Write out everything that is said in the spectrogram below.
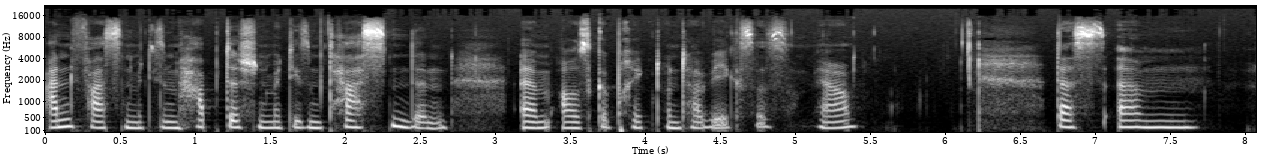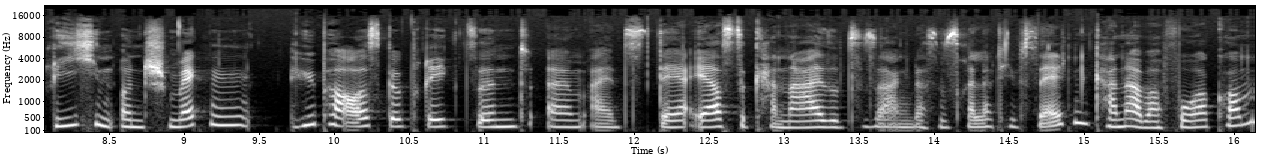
Anfassen, mit diesem haptischen, mit diesem Tastenden ähm, ausgeprägt unterwegs ist. Ja. Das ähm, Riechen und Schmecken hyper ausgeprägt sind ähm, als der erste Kanal sozusagen. Das ist relativ selten, kann aber vorkommen.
